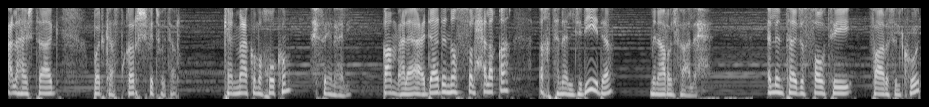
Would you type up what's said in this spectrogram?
على هاشتاج بودكاست قرش في تويتر. كان معكم أخوكم حسين علي. قام على إعداد نص الحلقة أختنا الجديدة منار الفالح. الإنتاج الصوتي فارس الكود.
